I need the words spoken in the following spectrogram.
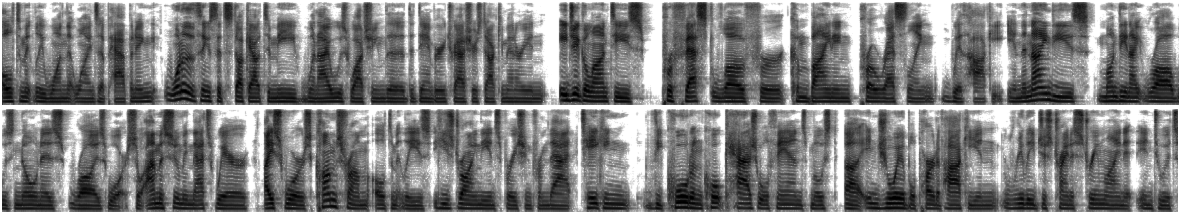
ultimately one that winds up happening. One of the things that stuck out to me when I was watching the the Danbury Trashers documentary and AJ Galante's professed love for combining pro wrestling with hockey. In the 90s, Monday Night Raw was known as Raw is War. So I'm assuming that's where Ice Wars comes from ultimately. Is he's drawing the inspiration from that, taking the quote unquote casual fans most uh, enjoyable part of hockey and really just trying to streamline it into its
